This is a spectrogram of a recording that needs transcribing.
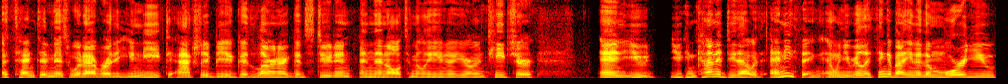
attentiveness, whatever that you need to actually be a good learner, good student, and then ultimately, you know, your own teacher. And you you can kind of do that with anything. And when you really think about it, you know, the more you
